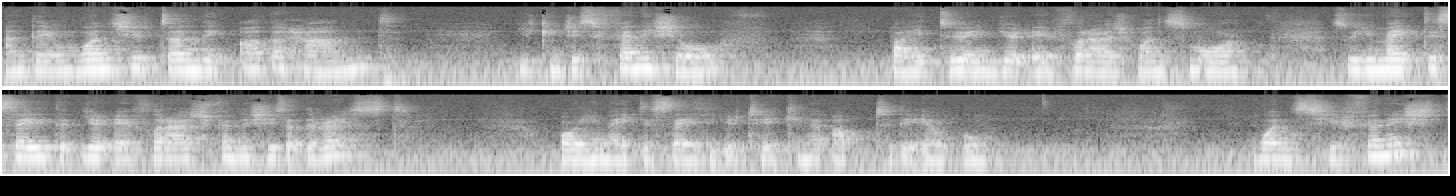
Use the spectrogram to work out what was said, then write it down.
And then once you've done the other hand, you can just finish off by doing your effleurage once more. So you might decide that your effleurage finishes at the wrist, or you might decide that you're taking it up to the elbow. Once you're finished,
